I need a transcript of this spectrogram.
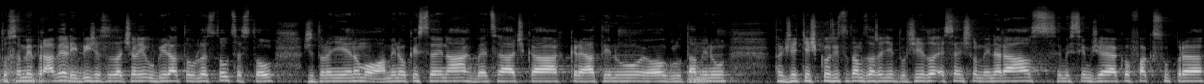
to se mi právě líbí, že se začali ubírat touhle tou cestou, že to není jenom o aminokyselinách, BCAčkách, kreatinu, jo, glutaminu, hmm. Takže těžko říct, co tam zařadit. Určitě to Essential Minerals si myslím, že je jako fakt super.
